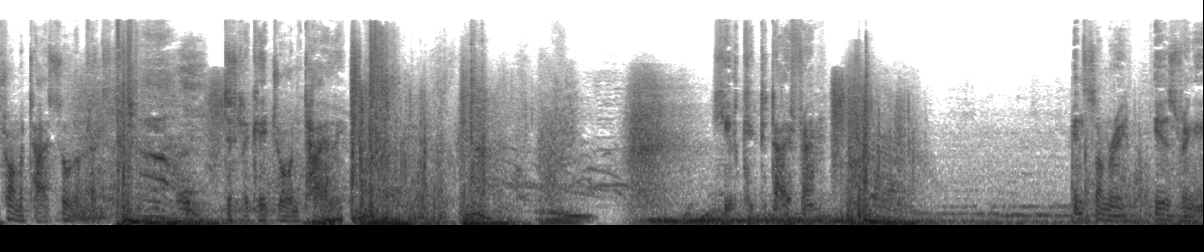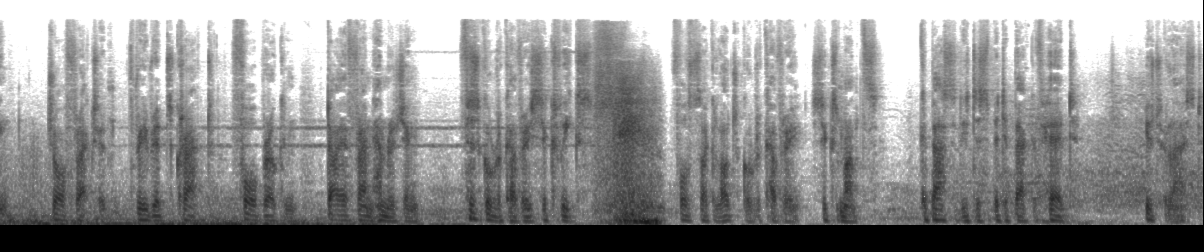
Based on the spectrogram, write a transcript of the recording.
Traumatize solar plexus. Dislocate jaw entirely. Heel kick to diaphragm. In summary, ears ringing, jaw fractured, three ribs cracked, four broken, diaphragm hemorrhaging. Physical recovery, six weeks. Full psychological recovery, six months. Capacity to spit it back of head, neutralized.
